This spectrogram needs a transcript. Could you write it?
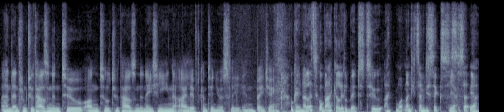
And then from 2002 until 2018, I lived continuously in Beijing. Okay, now let's go back a little bit to, what, 1976? Yes. So, yeah.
